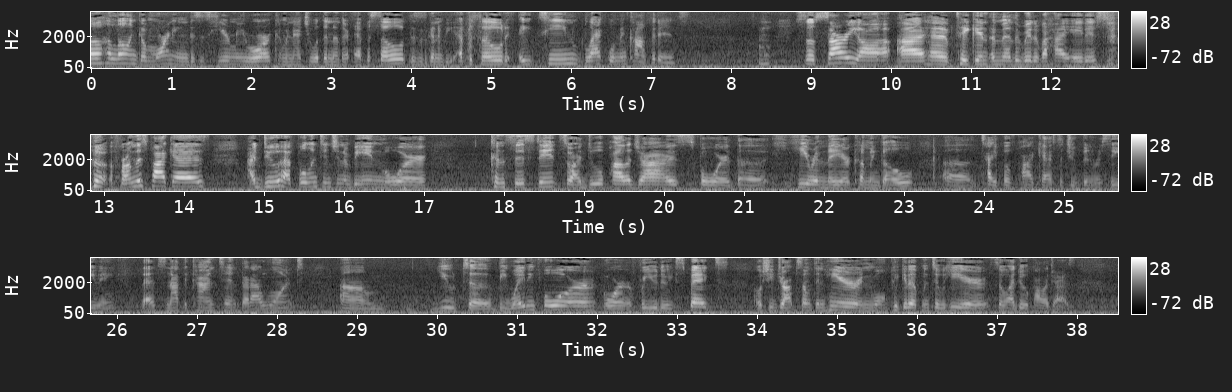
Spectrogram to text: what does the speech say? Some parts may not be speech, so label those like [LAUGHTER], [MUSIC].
Hello, hello, and good morning. This is Hear Me Roar coming at you with another episode. This is going to be episode 18 Black Women Confidence. [CLEARS THROAT] So, sorry, y'all. I have taken another bit of a hiatus [LAUGHS] from this podcast. I do have full intention of being more consistent, so I do apologize for the here and there, come and go uh, type of podcast that you've been receiving. That's not the content that I want. Um, you to be waiting for or for you to expect oh she dropped something here and won't pick it up until here so i do apologize.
